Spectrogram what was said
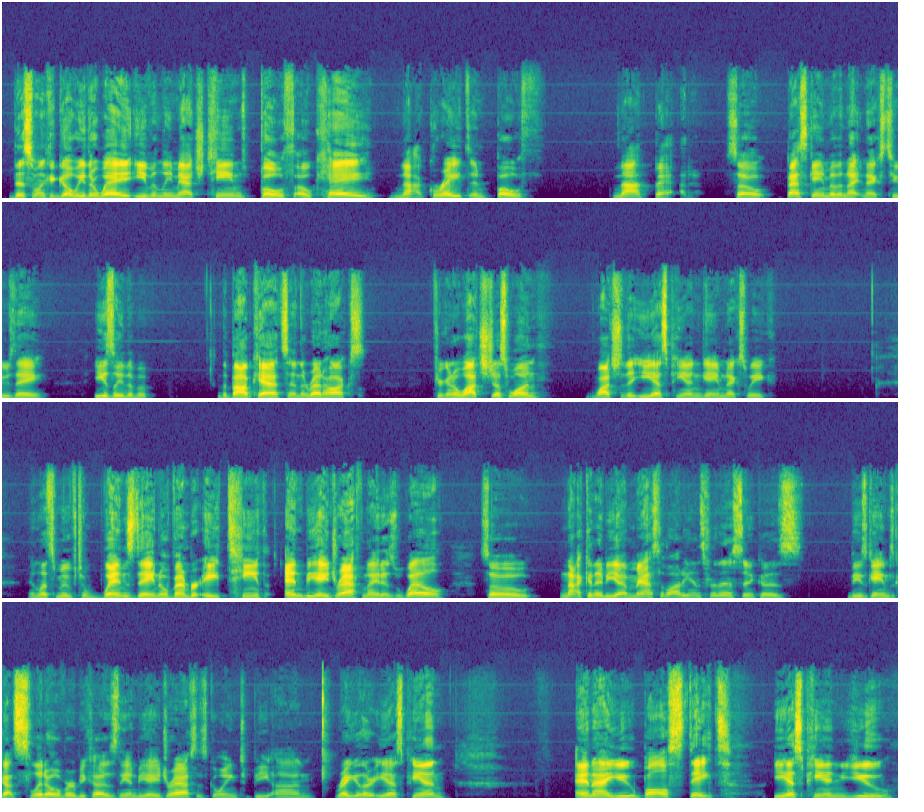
this one could go either way. Evenly matched teams, both okay, not great, and both not bad. So best game of the night next Tuesday, easily the the Bobcats and the Redhawks. If you're gonna watch just one, watch the ESPN game next week. And let's move to Wednesday, November 18th, NBA draft night as well. So not going to be a massive audience for this because these games got slid over because the NBA draft is going to be on regular ESPN. NIU Ball State, ESPNU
